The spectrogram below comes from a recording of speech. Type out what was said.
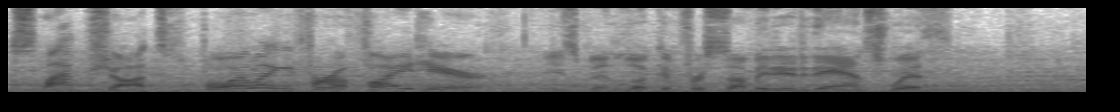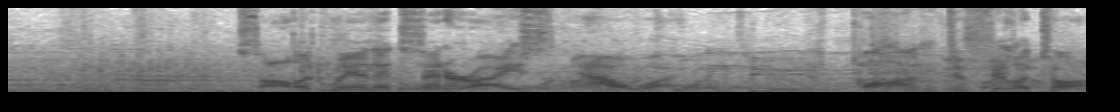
Slapshot's spoiling for a fight here. He's been looking for somebody to dance with. Solid win at center ice. Now what? On to Filatov.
